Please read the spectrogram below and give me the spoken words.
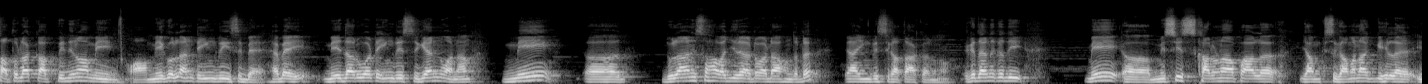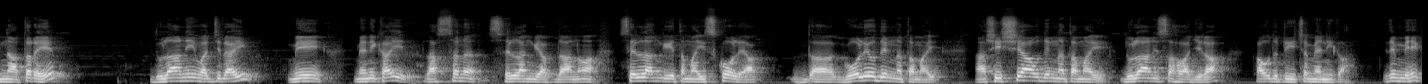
සතුටක් අත්විඳිනවා මේ මේගොල්ලන්ට ඉංග්‍රීසි බෑ. හැබැයි මේ දරුවට ඉංග්‍රීසි ඉගෙනුවා නම් මේ දුලානි සහ වජිරාට වඩා හොඳට එයා ඉංග්‍රීසි කතා කරනවා. එක දැනකදී මේ මිසිස් කරුණාපාල යම්කිසි ගමනක් ගිහිලා ඉන්න අතරේ දුලානී වජිරයි මේ මැනිකයි ලස්සන සෙල්ලංගයක් දානවා. සෙල්ලංගේ තමයි ඉස්කෝලයක්. ගෝලයෝ දෙන්න තමයි ශිෂ්‍යාව දෙන්න තමයි දුලානි සහ වජිරා කවුද ටීචර් මැනිකා. ඉතින් මේක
